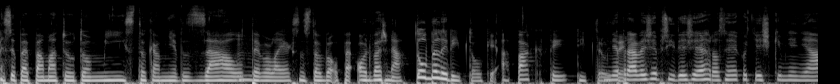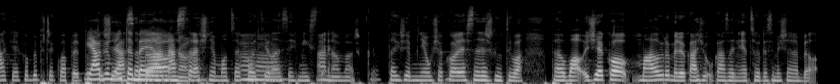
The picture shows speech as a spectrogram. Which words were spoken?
já si úplně pamatuju to místo, kam mě vzal, Mhm. ty vole, jak jsem z toho byla úplně odvařená. To byly deep talky a pak ty deep Mně talky. právě, že přijde, že je hrozně jako těžký mě nějak jakoby překvapit, Já protože vím já, u jsem tebe, byla jo, na no. strašně moc jako Aha. těchto těch místech. Ano, Mařko. Takže mě už jako, já se neřeknu, tyva, wow, že jako málo kdo mi dokáže ukázat něco, kde jsem ještě nebyla.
